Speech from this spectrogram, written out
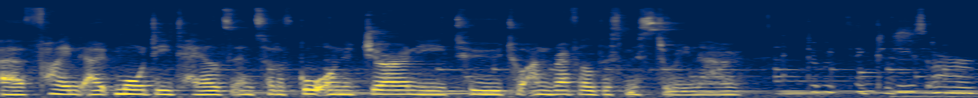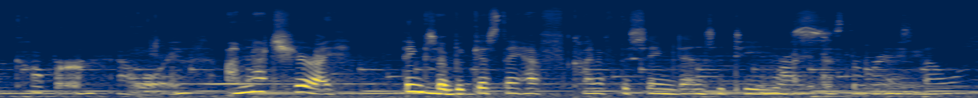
uh, find out more details and sort of go on a journey to, to unravel this mystery now. Do we think these are copper alloy? I'm not sure. I think so because they have kind of the same density right, as, as the ring. As that one.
